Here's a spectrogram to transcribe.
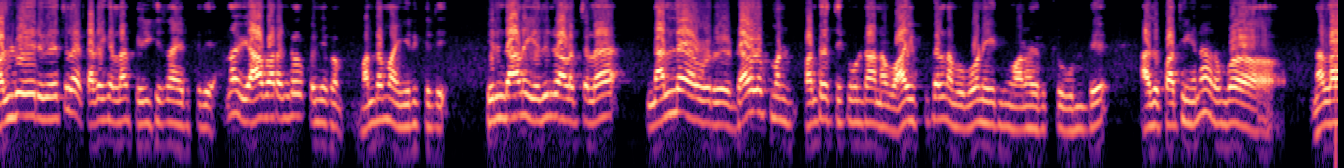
பல்வேறு விதத்தில் கடைகள்லாம் பெருகி தான் இருக்குது. ஆனால் வியாபாரங்கள் கொஞ்சம் மந்தமாக இருக்குது. இருந்தாலும் எதிர்காலத்தில் நல்ல ஒரு டெவலப்மெண்ட் பண்ணுறதுக்கு உண்டான வாய்ப்புகள் நம்ம புவனகிரி மாநகருக்கு உண்டு. அது பார்த்திங்கன்னா ரொம்ப நல்லா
